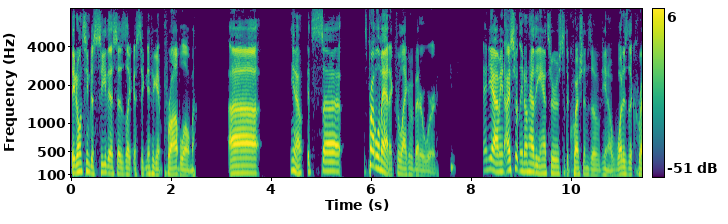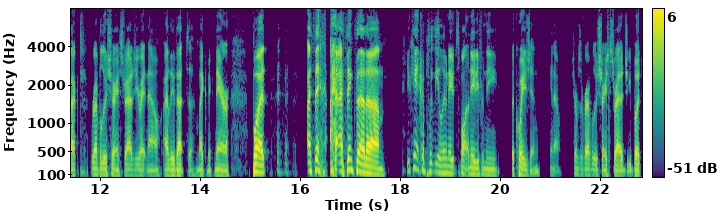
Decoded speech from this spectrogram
they don't seem to see this as like a significant problem uh you know it's uh it's problematic for lack of a better word. And yeah i mean i certainly don't have the answers to the questions of you know what is the correct revolutionary strategy right now? I leave that to Mike Macnair. But i think i think that um you can't completely eliminate spontaneity from the equation you know in terms of revolutionary strategy. But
